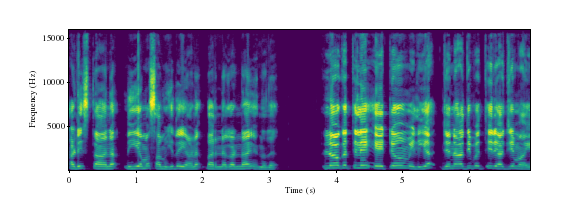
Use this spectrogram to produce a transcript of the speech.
അടിസ്ഥാന നിയമസംഹിതയാണ് ഭരണഘടന എന്നത്. ലോകത്തിലെ ഏറ്റവും വലിയ ജനാധിപത്യ രാജ്യമായ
